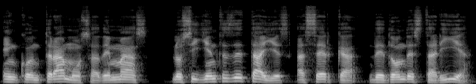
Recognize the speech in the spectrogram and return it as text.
encontramos además los siguientes detalles acerca de dónde estaría.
